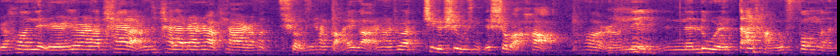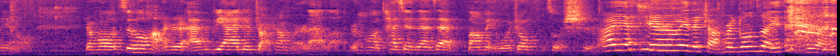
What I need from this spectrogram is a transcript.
然后那人就让他拍了，然后他拍了张照片，然后手机上搞一搞，然后说：“这个是不是你的社保号？”然后然后那那路人当场就疯了那种。然后最后好像是 FBI 就找上门来了，然后他现在在帮美国政府做事。哎呀，这是为了找份工作也挺不容易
